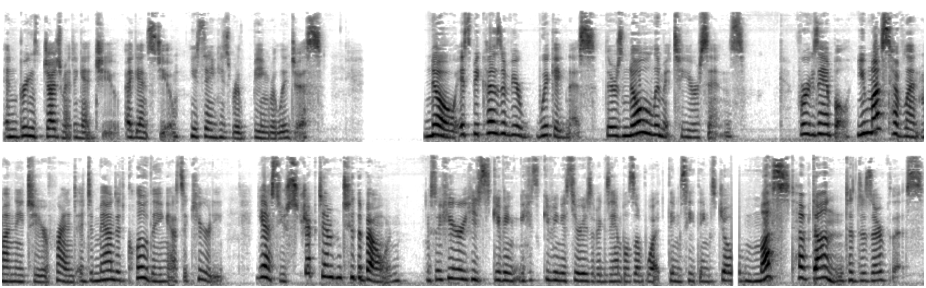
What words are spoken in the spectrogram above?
and brings judgment against you. Against you, he's saying he's re- being religious. No, it's because of your wickedness. There's no limit to your sins. For example, you must have lent money to your friend and demanded clothing as security. Yes, you stripped him to the bone. So here he's giving he's giving a series of examples of what things he thinks Job must have done to deserve this.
